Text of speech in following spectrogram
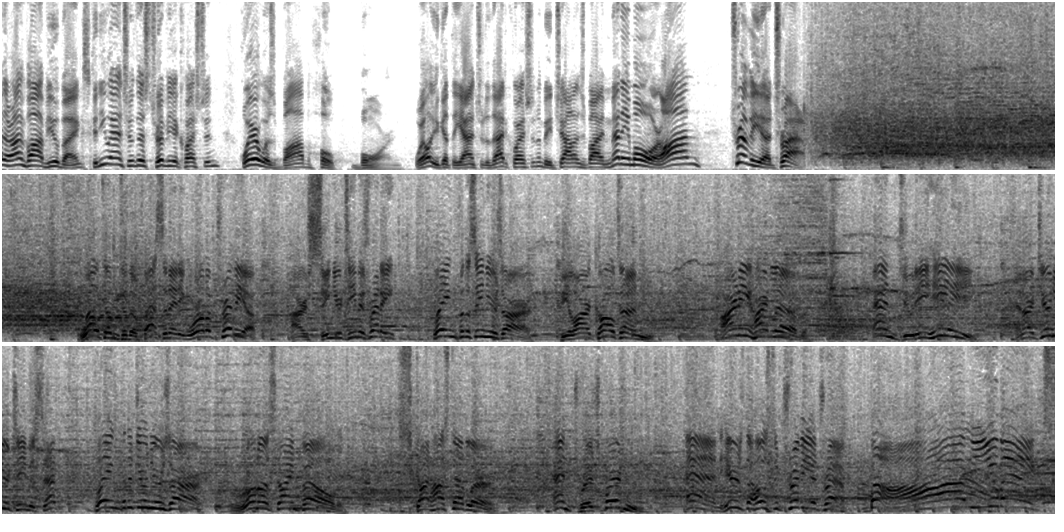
Hi there, I'm Bob Eubanks. Can you answer this trivia question? Where was Bob Hope born? Well, you get the answer to that question and be challenged by many more on Trivia Trap. Welcome to the fascinating world of trivia. Our senior team is ready. Playing for the seniors are Pilar Carlton, Arnie Hartlib, and Judi Healy. And our junior team is set. Playing for the juniors are Rhona Steinfeld, Scott Hostetler, and Trish Burton. And here's the host of Trivia Trap, Bob Eubanks.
